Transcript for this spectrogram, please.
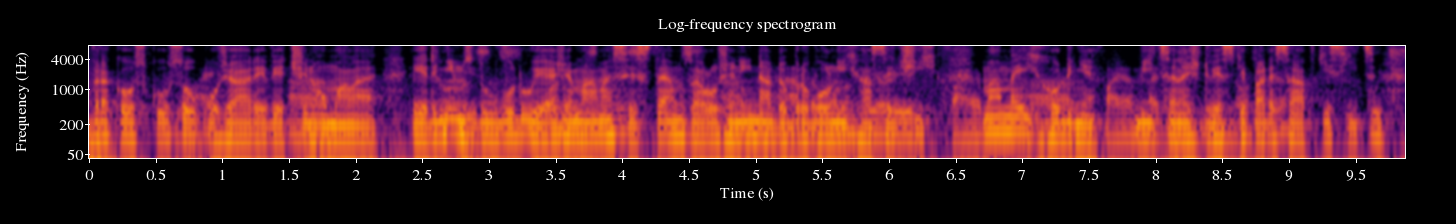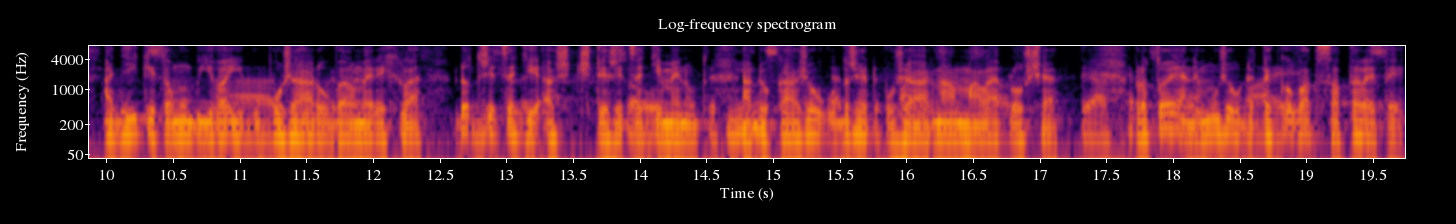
V Rakousku jsou požáry většinou malé. Jedním z důvodů je, že máme systém založený na dobrovolných hasičích. Máme jich hodně, více než 250 tisíc. A díky tomu bývají u požáru velmi rychle, do 30 až 40 minut a dokážou udržet požár na malé ploše. Proto je nemůžou detekovat satelity.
